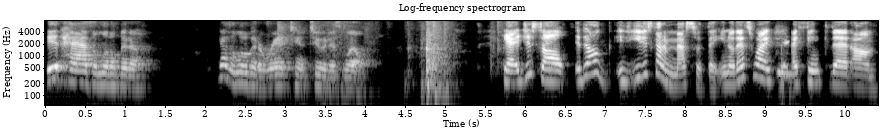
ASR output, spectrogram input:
it has a little bit of it has a little bit of red tint to it as well. Yeah, it just all it all you just got to mess with it. You know, that's why I think that um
